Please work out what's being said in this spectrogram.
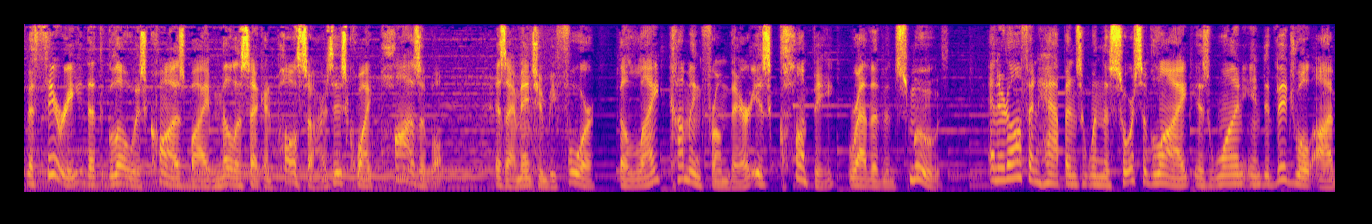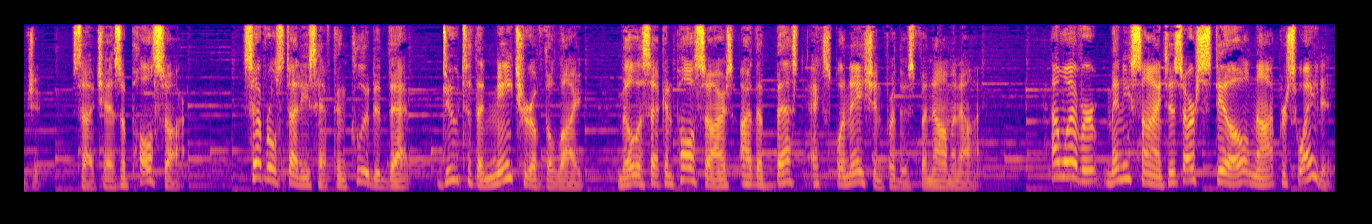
The theory that the glow is caused by millisecond pulsars is quite plausible. As I mentioned before, the light coming from there is clumpy rather than smooth, and it often happens when the source of light is one individual object, such as a pulsar. Several studies have concluded that, due to the nature of the light, millisecond pulsars are the best explanation for this phenomenon. However, many scientists are still not persuaded.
